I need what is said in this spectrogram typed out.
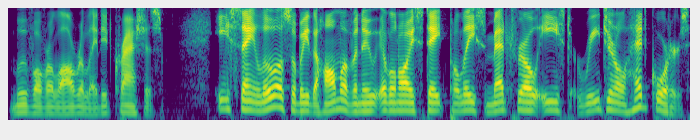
move over law related crashes. East St. Louis will be the home of a new Illinois State Police Metro East Regional Headquarters.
